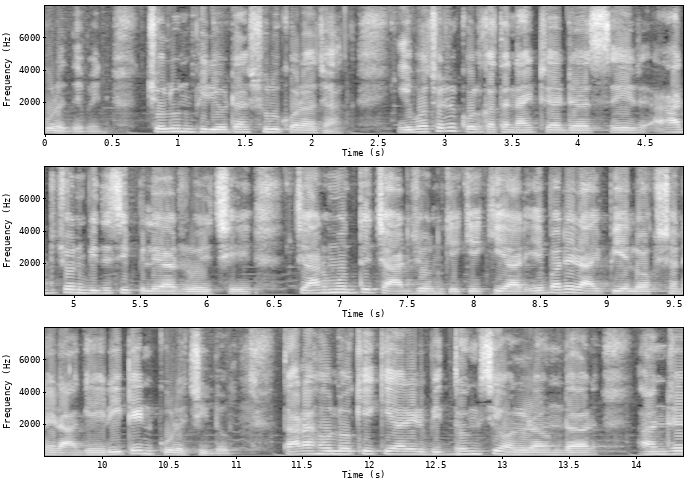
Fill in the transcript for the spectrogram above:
করে দেবেন। চলুন ভিডিওটা শুরু করা যাক। এবছরের কলকাতা নাইট রাইডার্সের আটজন বিদেশি প্লেয়ার রয়েছে, যার মধ্যে চারজনকে কে কেকেআর এবারের আইপিএল অকশনের আগে রিটেন করেছিল। তারা হলো কেকেআরের বিধ্বংসী allrounder Andre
